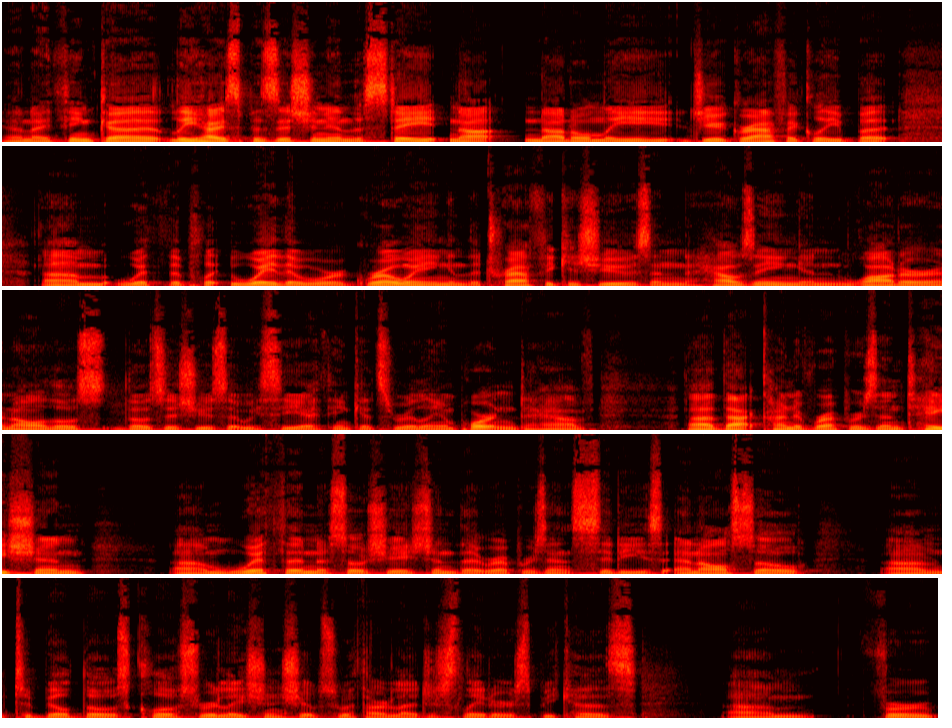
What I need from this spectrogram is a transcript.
And I think uh, Lehi's position in the state, not not only geographically, but um, with the pl- way that we're growing and the traffic issues and housing and water and all those those issues that we see, I think it's really important to have uh, that kind of representation um, with an association that represents cities and also um, to build those close relationships with our legislators because um, for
